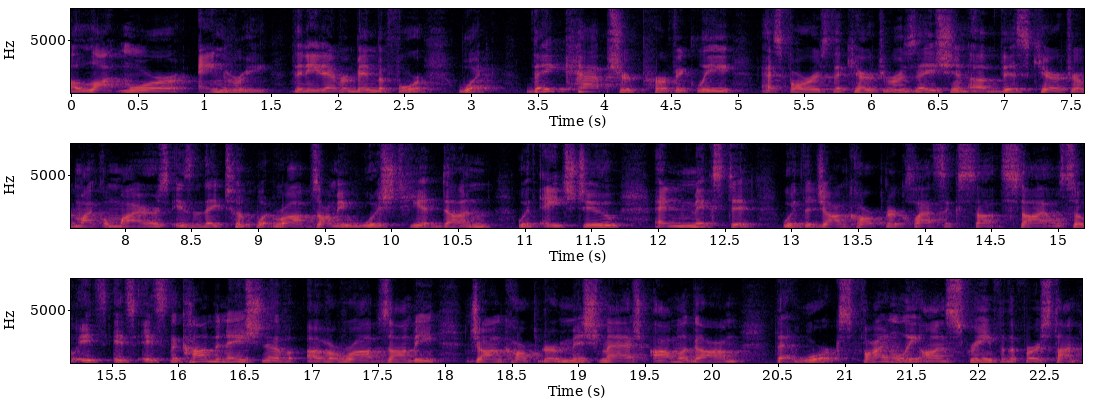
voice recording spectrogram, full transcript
a lot more angry than he'd ever been before. What they captured perfectly as far as the characterization of this character of Michael Myers is that they took what Rob Zombie wished he had done with H2 and mixed it with the John Carpenter classic style. So it's it's it's the combination of, of a Rob Zombie John Carpenter mishmash amalgam that works finally on screen for the first time.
